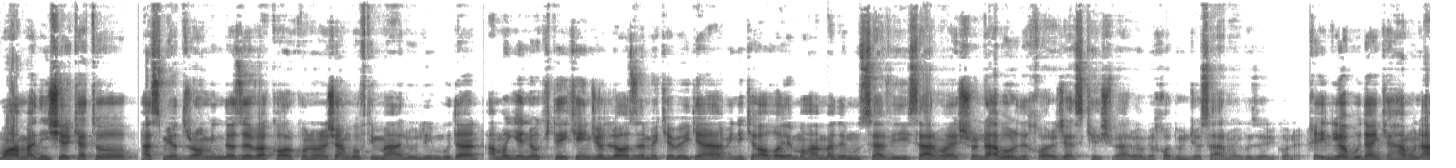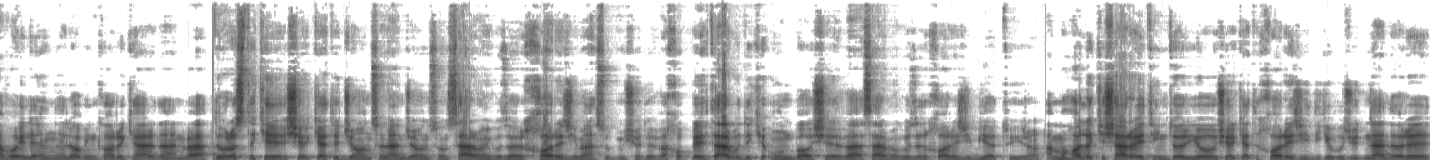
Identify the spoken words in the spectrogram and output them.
محمد این شرکت رو پس میاد را میندازه و کارکنانش هم گفتیم معلولین بودن. اما یه نکته ای که اینجا لازمه که بگم اینه که آقای محمد موسوی سرمایش رو نبرده خارج از کشور و بخواد اونجا سرمایه گذاری کنه. خیلیا بودن که همون اوایل انقلاب این کارو کردن و درسته که شرکت جانسون ان جانسون سرمایه گذار خارجی محسوب می شده و خب بهتر بوده که اون باشه و سرمایه گذار خارجی بیاد تو ایران. اما حالا که شرایط اینطوری و شرکت خارجی دیگه وجود نداره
